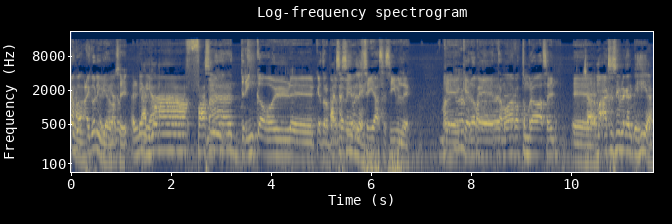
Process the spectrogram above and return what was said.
algo, algo liviano, sí. Liviano- Algo más fácil. Más drinkable eh, que te lo Accesible. beber. Sí, accesible. Más, Que, creo que que lo que estamos acostumbrados a hacer. eh, O sea, más accesible que el vigía.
